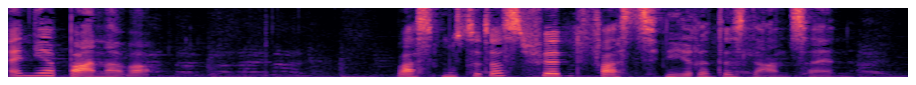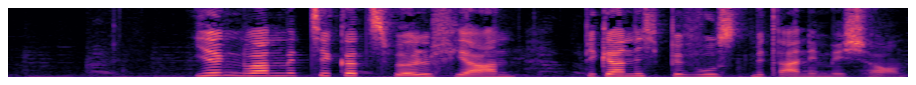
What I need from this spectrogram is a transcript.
ein Japaner war. Was musste das für ein faszinierendes Land sein? Irgendwann mit circa zwölf Jahren begann ich bewusst mit Anime schauen.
